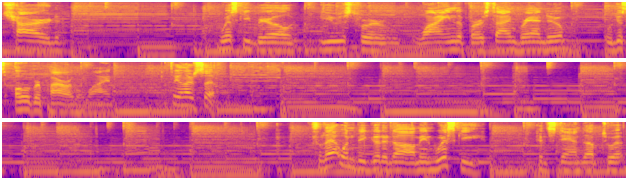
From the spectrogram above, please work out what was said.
charred whiskey barrel used for wine the first time, brand new, will just overpower the wine. Take another sip. So that wouldn't be good at all. I mean, whiskey can stand up to it,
